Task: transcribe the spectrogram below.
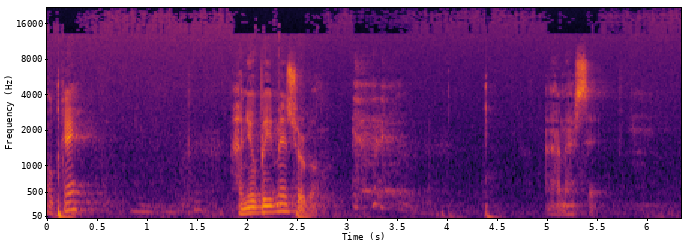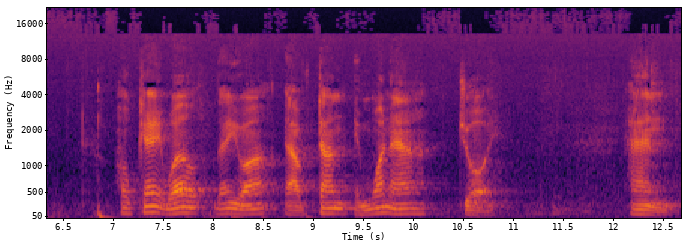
Okay? And you'll be miserable. And that's it. Okay, well, there you are. I've done in one hour joy. And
